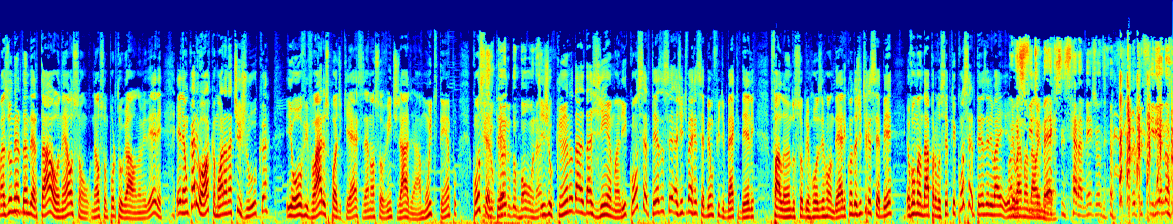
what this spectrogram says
Mas o Nerdandertal, o Nelson, o Nelson Portugal, o nome dele, ele é um carioca, mora na Tijuca e ouve vários podcasts, é nosso ouvinte já há muito tempo. Com certeza. Tijucano do bom, né? Tijucano da, da gema ali. Com certeza cê- a gente vai receber um feedback dele falando sobre Rose Rondelli. Quando a gente receber, eu vou mandar pra você, porque com certeza ele vai, ele Olha, vai esse mandar o e-mail. feedback, sinceramente, eu, eu preferia não...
